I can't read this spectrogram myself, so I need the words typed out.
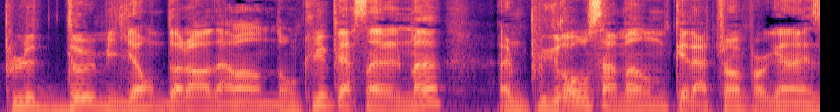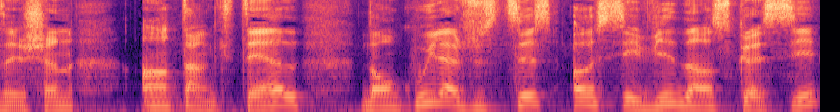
plus de 2 millions de dollars d'amende. Donc, lui, personnellement, une plus grosse amende que la Trump Organization en tant que telle. Donc, donc oui, la justice a sévi dans ce cas-ci,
